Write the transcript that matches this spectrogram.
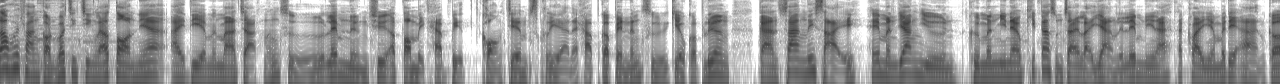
เล่าให้ฟังก่อนว่าจริง ๆ แล้วตอนนี้ไอเดียมันมาจากหนังสือเล่มหนึ่งชื่อ Atomic Habit ของ James Clear นะครับ ก็เป็นหนังสือเกี่ยวกับเรื่องการสร้างนิสัยให้มันยั่งยืน คือมันมีแนวคิดน่าสนใจหลายอย่างในเล่มนี้นะ ถ้าใครยังไม่ได้อ่านก็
